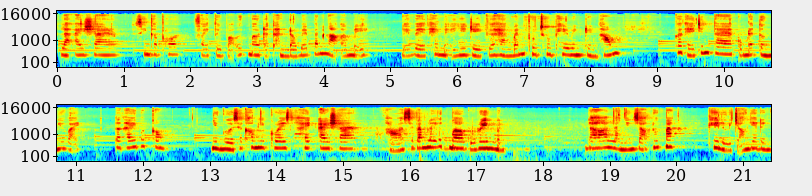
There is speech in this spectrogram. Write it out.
là Aisha, Singapore phải từ bỏ ước mơ trở thành đầu bếp bánh ngọt ở Mỹ để về theo mẹ duy trì cửa hàng bánh Putu Piring truyền thống. Có thể chúng ta cũng đã từng như vậy. Ta thấy bất công. Nhiều người sẽ không như Grace hay Aisha, họ sẽ bám lấy ước mơ của riêng mình. Đó là những giọt nước mắt khi lựa chọn gia đình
